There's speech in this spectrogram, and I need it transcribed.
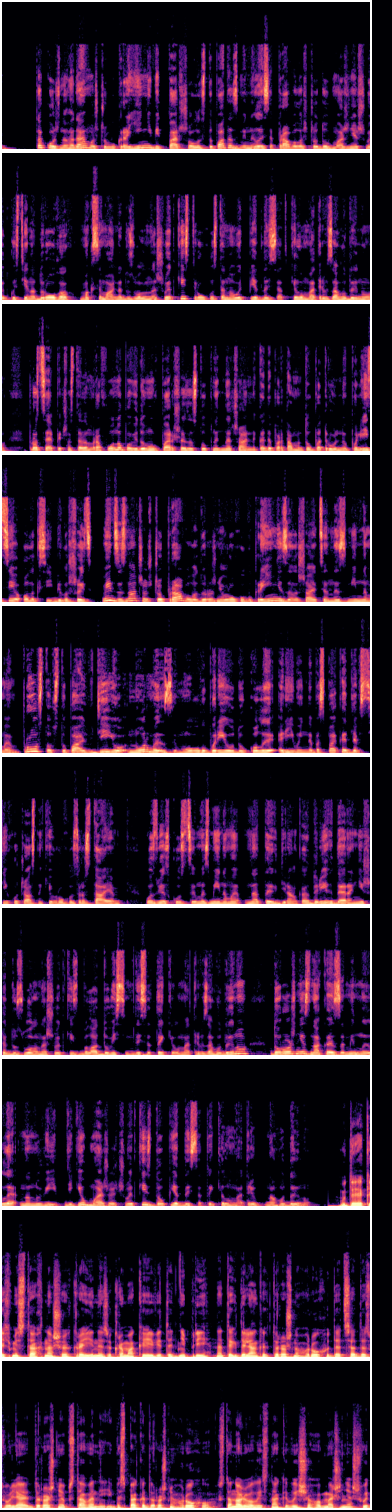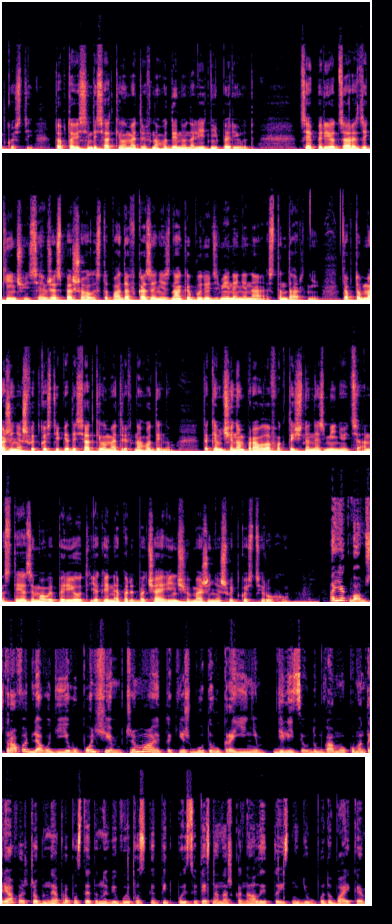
Також нагадаємо, що в Україні від 1 листопада змінилися правила щодо обмеження швидкості на дорогах. Максимальна дозволена швидкість руху становить 50 км за годину. Про це під час телемарафону повідомив перший заступник начальника департаменту патрульної поліції Олексій Білошиць. Він зазначив, що правила дорожнього руху в Україні залишаються незмінними. Просто вступають в дію норми зимового періоду, коли рівень небезпеки для всіх учасників руху зростає. У зв'язку з цими змінами на тих ділянках доріг, де раніше дозволена швидкість була до 80 км за годину, дорожні знаки замінили на нові, які обмежують швидкість до 50 км на годину. У деяких містах нашої країни, зокрема Києві та Дніпрі, на тих ділянках дорожнього руху, де це дозволяють дорожні обставини і безпека дорожнього руху, встановлювали знаки вищого обмеження швидкості, тобто 80 км на годину на літній період. Цей період зараз закінчується, і вже з 1 листопада вказані знаки будуть змінені на стандартні, тобто обмеження швидкості 50 км на годину. Таким чином, правила фактично не змінюються, а настає зимовий період, який не передбачає інші обмеження швидкості руху. А як вам штрафи для водіїв у Польщі? Чи мають такі ж бути в Україні? Діліться думками у коментарях, щоб не пропустити нові випуски. Підписуйтесь на наш канал і тисніть вподобайки.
